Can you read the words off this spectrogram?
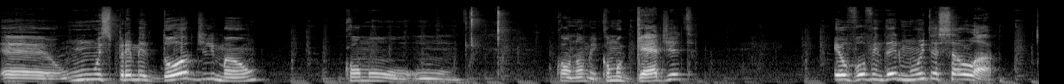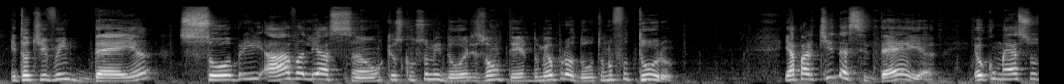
é, um espremedor de limão como um qual o nome? Como gadget, eu vou vender muito esse celular. Então eu tive uma ideia sobre a avaliação que os consumidores vão ter do meu produto no futuro. E a partir dessa ideia, eu começo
